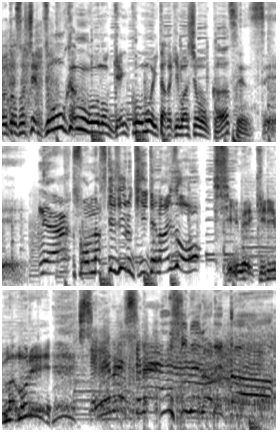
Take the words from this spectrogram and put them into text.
号とそして増刊号の原稿もいただきましょうか先生。いやそんなスケジュール聞いてないぞ。締め切り守れ。締め締め。締められた。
